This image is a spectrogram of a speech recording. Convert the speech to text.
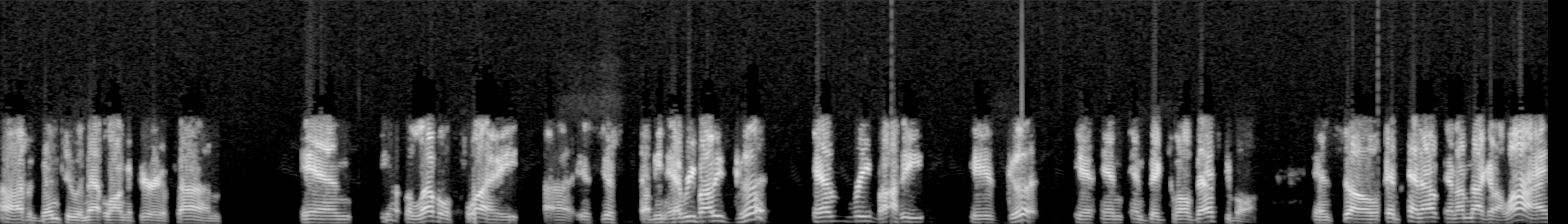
I haven't been to in that long a period of time. And, you know, the level of play uh, is just, I mean, everybody's good. Everybody is good in, in, in Big 12 basketball. And so, and, and, I, and I'm not going to lie,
